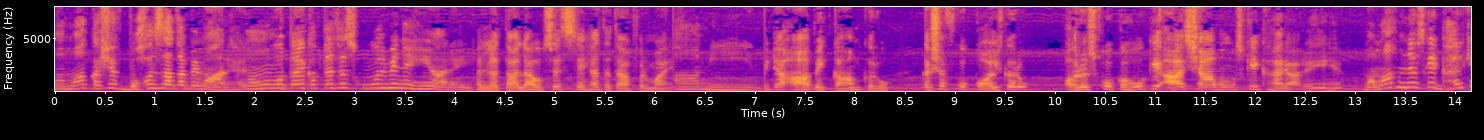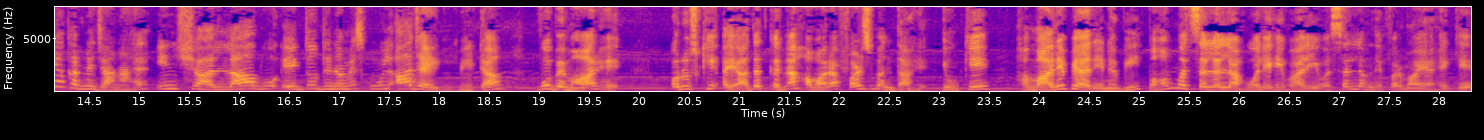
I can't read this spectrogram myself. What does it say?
मामा कशिफ बहुत ज़्यादा बीमार है। मामा वो तो एक हफ़्ते से स्कूल भी नहीं आ रही। अल्लाह ताला उसे सेहत अता फरमाए। आमीन। बेटा आप एक काम करो कशफ को कॉल करो। और उसको कहो कि आज शाम हम उसके घर आ रहे हैं। मामा हमने उसके घर क्या करने जाना है? इनशाला वो एक दो दिनों में स्कूल आ जाएगी। बेटा वो बीमार है और उसकी अयादत करना हमारा फ़र्ज़ बनता है क्योंकि हमारे प्यारे नबी मोहम्मद सल्लल्लाहु अलैहि वसल्लम ने फरमाया है कि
